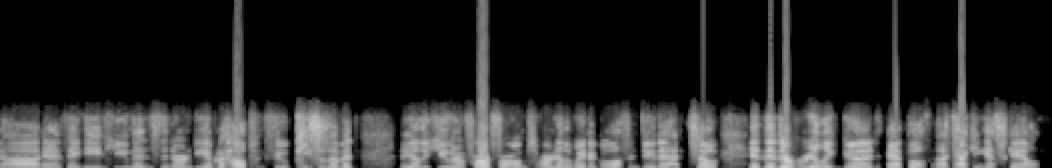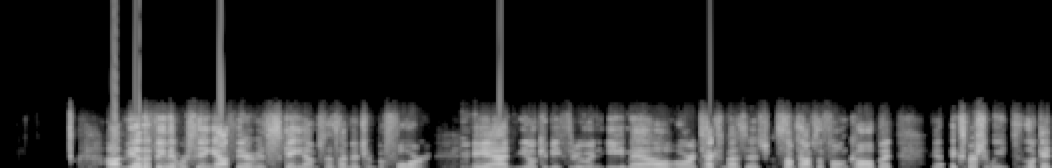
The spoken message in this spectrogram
uh, and if they need humans in order to be able to help through pieces of it, you know the human fraud farms are another way to go off and do that. So it, they're really good at both attacking at scale. Uh, the other thing that we're seeing out there is scams, as I mentioned before and you know it could be through an email or a text message sometimes a phone call but especially when you look at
